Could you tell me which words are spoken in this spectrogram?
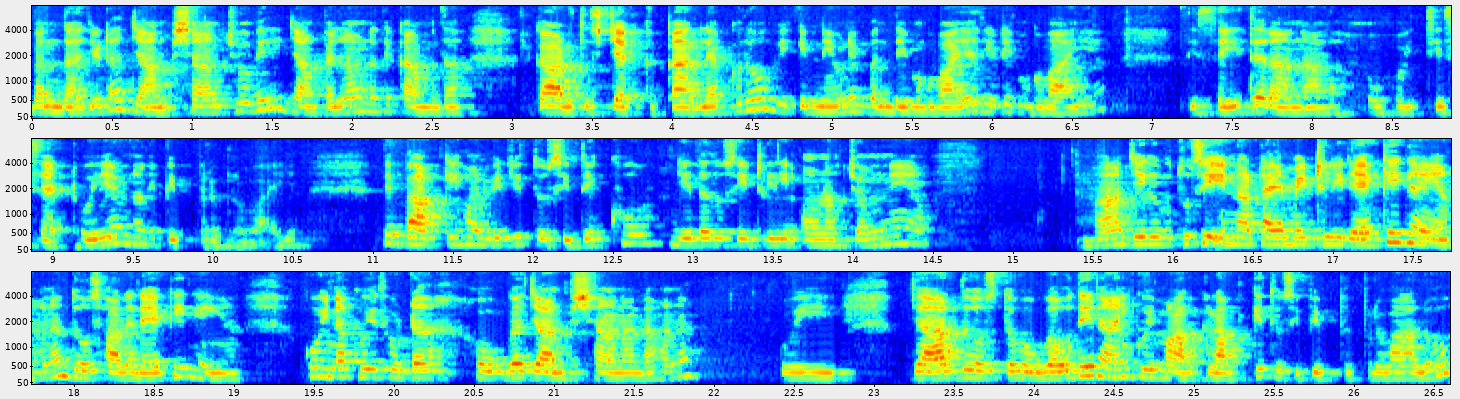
ਬੰਦਾ ਜਿਹੜਾ ਜਾਣ ਪਛਾਣ 'ਚ ਹੋਵੇ ਜਾਂ ਪਹਿਲਾਂ ਉਹਨਾਂ ਦੇ ਕੰਮ ਦਾ ਰਿਕਾਰਡ ਤੁਸੀਂ ਚੈੱਕ ਕਰ ਲਿਆ ਕਰੋ ਵੀ ਕਿੰਨੇ ਉਹਨੇ ਬੰਦੇ ਮੰਗਵਾਏ ਆ, ਜਿਹੜੇ ਮੰਗਵਾਏ ਆ, ਤੇ ਸਹੀ ਤਰ੍ਹਾਂ ਨਾਲ ਉਹ ਇੱਥੇ ਸੈੱਟ ਹੋਏ ਆ, ਉਹਨਾਂ ਨੇ ਪੇਪਰ ਬਣਵਾਏ ਆ। ਤੇ ਬਾਕੀ ਹੁਣ ਵੀਰ ਜੀ ਤੁਸੀਂ ਦੇਖੋ ਜੇ ਤਾਂ ਤੁਸੀਂ ਇਟਲੀ ਆਉਣਾ ਚਾਹੁੰਦੇ ਆ, ਹਾਂ, ਜੇ ਤੁਸੀਂ ਇੰਨਾ ਟਾਈਮ ਇਟਲੀ ਰਹਿ ਕੇ ਗਏ ਆ, ਹਨਾ 2 ਸਾਲ ਰਹਿ ਕੇ ਗਏ ਆ, ਕੋਈ ਨਾ ਕੋਈ ਤੁਹਾਡਾ ਹੋਊਗਾ ਜਾਣ ਪਛਾਣ ਵਾਲਾ, ਹਨਾ, ਕੋਈ ਯਾਰ ਦੋਸਤ ਹੋਊਗਾ, ਉਹਦੇ ਰਾਹੀਂ ਕੋਈ ਮਾਲਕ ਲੱਭ ਕੇ ਤੁਸੀਂ ਪੇਪਰ ਭਰਵਾ ਲਓ,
